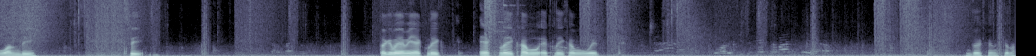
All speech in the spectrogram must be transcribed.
ওয়ান বি থ্রি তাকে ভাই আমি একলাই একলাই খাব একলাই খাব ওয়েট দেখেন খেলা।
